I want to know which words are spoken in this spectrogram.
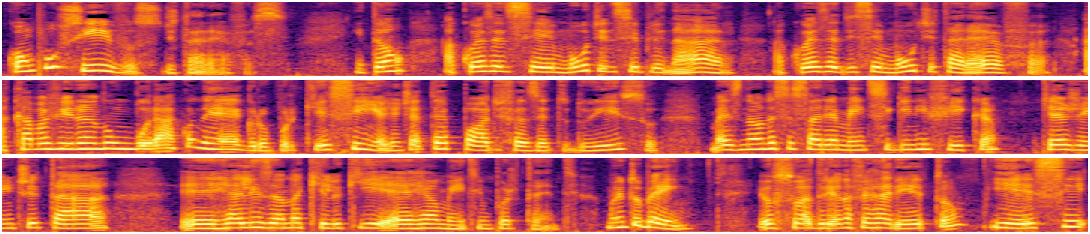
compulsivos de tarefas. Então, a coisa de ser multidisciplinar, a coisa de ser multitarefa, acaba virando um buraco negro, porque sim, a gente até pode fazer tudo isso, mas não necessariamente significa que a gente está é, realizando aquilo que é realmente importante. Muito bem, eu sou Adriana Ferrareto e esse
